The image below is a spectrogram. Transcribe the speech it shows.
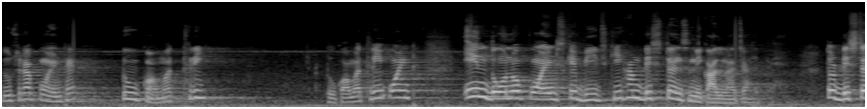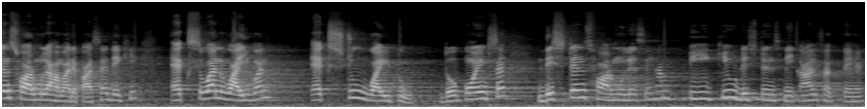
दूसरा पॉइंट है two comma three two comma three point इन दोनों पॉइंट्स के बीच की हम डिस्टेंस निकालना चाहते हैं। तो डिस्टेंस फार्मूला हमारे पास है, देखिए X one Y one X two Y two दो पॉइंट्स हैं। डिस्टेंस फार्मूले से हम पी क्यू डिस्टेंस निकाल सकते हैं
